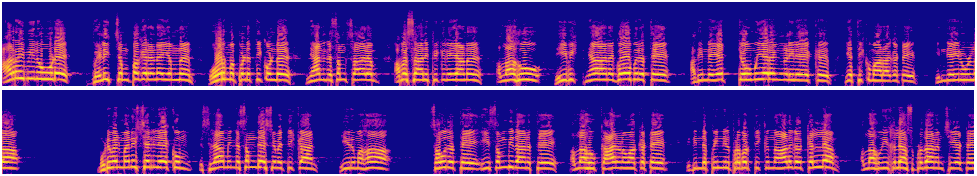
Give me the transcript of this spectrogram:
അറിവിലൂടെ വെളിച്ചം പകരണേ എന്ന് ഓർമ്മപ്പെടുത്തിക്കൊണ്ട് ഞാൻ എന്റെ സംസാരം അവസാനിപ്പിക്കുകയാണ്. അള്ളാഹു ഈ വിജ്ഞാന ഗോപുരത്തെ അതിന്റെ ഏറ്റവും ഉയരങ്ങളിലേക്ക് എത്തിക്കുമാറാകട്ടെ. ഇന്ത്യയിലുള്ള മുഴുവൻ മനുഷ്യരിലേക്കും ഇസ്ലാമിന്റെ സന്ദേശം എത്തിക്കാൻ ഈ ഒരു മഹാ സൗദത്തെ ഈ സംവിധാനത്തെ അള്ളാഹു കാരണമാക്കട്ടെ. ഇതിന്റെ പിന്നിൽ പ്രവർത്തിക്കുന്ന ആളുകൾക്കെല്ലാം അള്ളാഹു ഇഖ്ലാസ് പ്രദാനം ചെയ്യട്ടെ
